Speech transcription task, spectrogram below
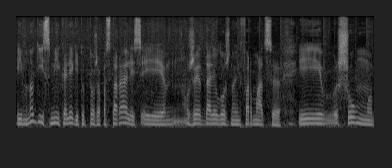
И многие СМИ, коллеги тут тоже постарались и уже дали ложную информацию. И шум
